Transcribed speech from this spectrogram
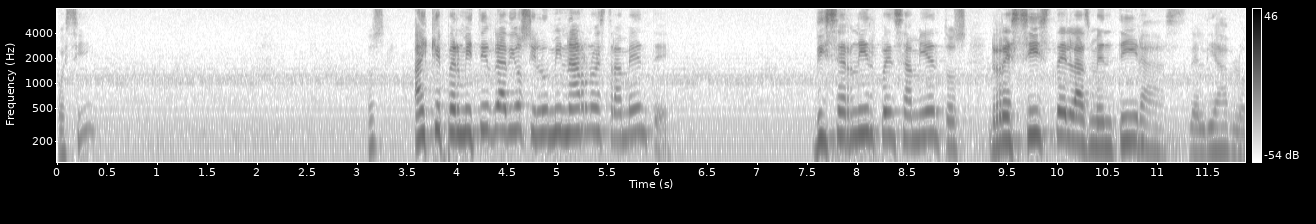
Pues sí. Entonces, hay que permitirle a Dios iluminar nuestra mente discernir pensamientos, resiste las mentiras del diablo.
